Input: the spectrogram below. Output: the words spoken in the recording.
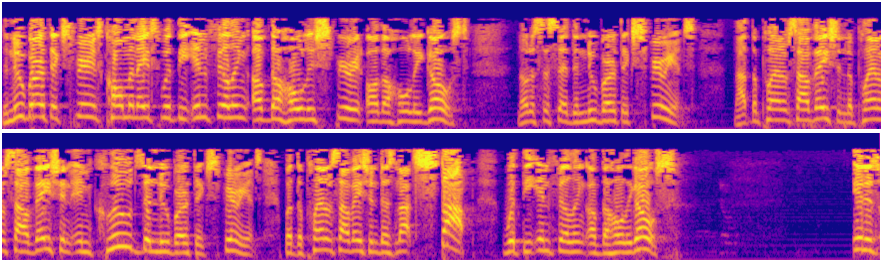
The new birth experience culminates with the infilling of the Holy Spirit or the Holy Ghost. Notice I said the new birth experience. Not the plan of salvation. The plan of salvation includes the new birth experience, but the plan of salvation does not stop with the infilling of the Holy Ghost. It is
